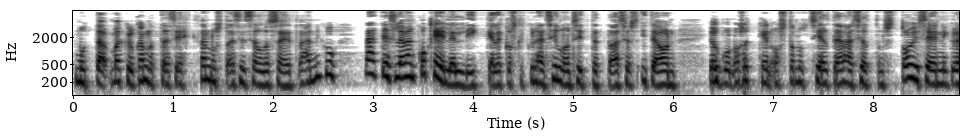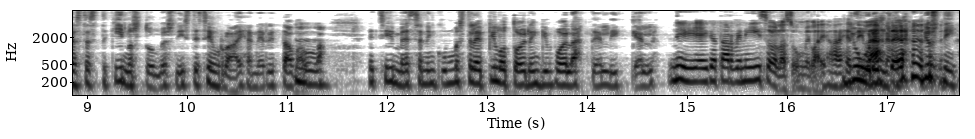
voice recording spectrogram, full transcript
mutta mä kyllä kannattaisin, ehkä kannustaisin sellaiseen, että vähän niin kuin lähtee sillä vähän kokeille liikkeelle, koska kyllähän silloin sitten taas, jos itse on jonkun osakkeen ostanut sieltä ja vähän sijoittanut toiseen, niin kyllä sitä sitten kiinnostuu myös niistä seuraa ihan eri tavalla. Mm. Että siinä mielessä niin kuin pilotoidenkin voi lähteä liikkeelle. Niin, eikä tarvi niin isoilla summilla ihan heti Juuri lähteä. Näin. Just niin.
